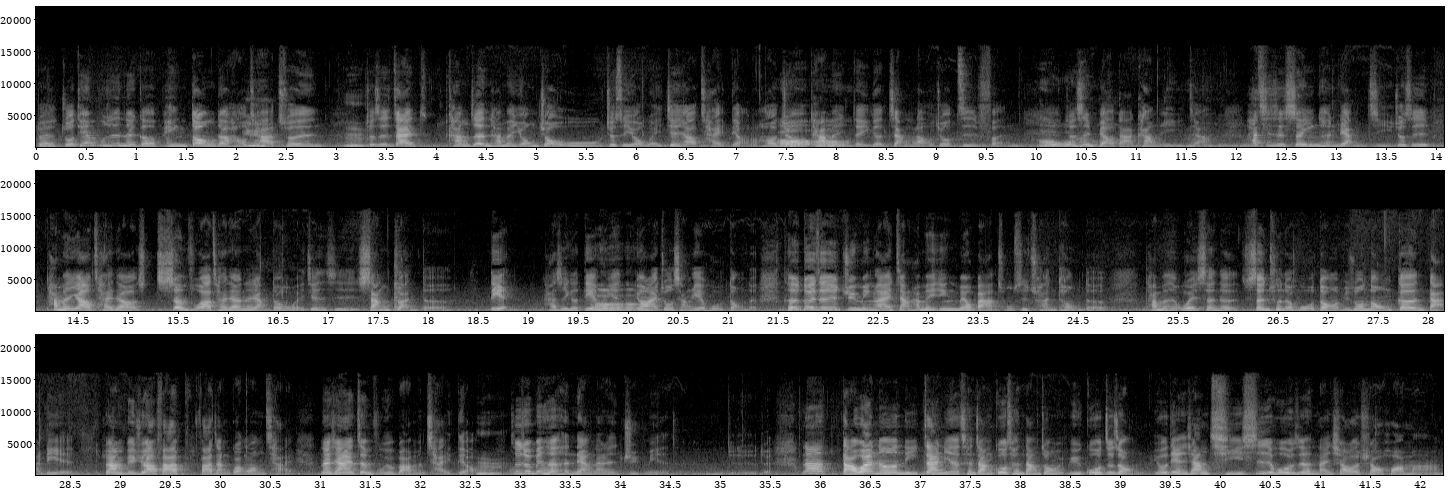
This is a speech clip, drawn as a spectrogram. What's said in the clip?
对，昨天不是那个屏东的好茶村，嗯，就是在抗争他们永久屋，就是有违建要拆掉，然后哦就他们哦的一个长老就自焚，哦，就是表达抗议这样。他其实声音很两极，就是他们要拆掉，政府要拆掉那两栋违建是商转的店。它是一个店面用来做商业活动的。可是对这些居民来讲，他们已经没有办法从事传统的他们维生的生存的活动了，比如说农耕、打猎，所以他们必须要发发展观光财。那现在政府又把他们拆掉，嗯，这就变成很两难的局面。嗯对对对。那达万呢？你在你的成长过程当中有遇过这种有点像歧视或者是很难笑的笑话吗？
